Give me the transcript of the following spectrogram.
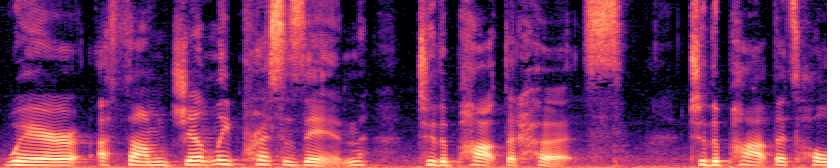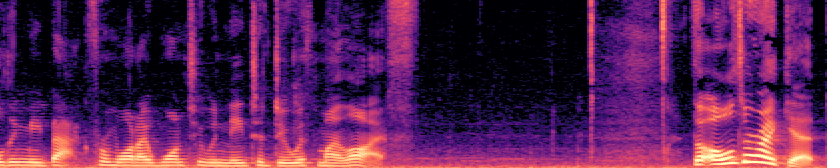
where a thumb gently presses in to the part that hurts, to the part that's holding me back from what I want to and need to do with my life. The older I get,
